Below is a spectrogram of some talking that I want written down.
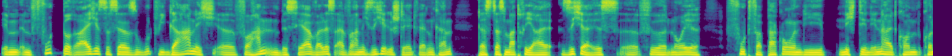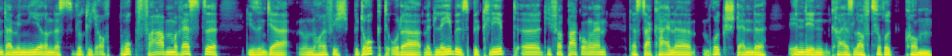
Im, im Food-Bereich ist es ja so gut wie gar nicht äh, vorhanden bisher, weil es einfach nicht sichergestellt werden kann, dass das Material sicher ist äh, für neue Food-Verpackungen, die nicht den Inhalt kon kontaminieren, dass wirklich auch Druckfarbenreste, die sind ja nun häufig bedruckt oder mit Labels beklebt, äh, die Verpackungen, dass da keine Rückstände in den Kreislauf zurückkommen.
